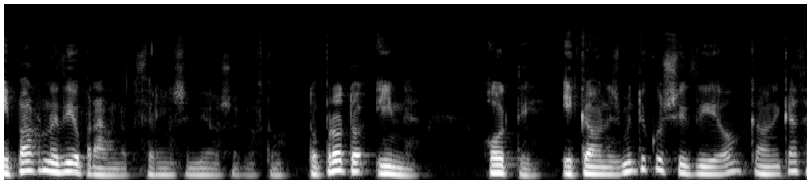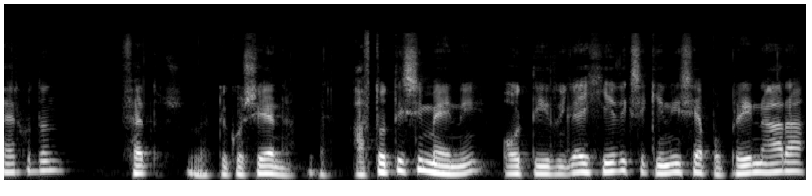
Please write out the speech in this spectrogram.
Υπάρχουν δύο πράγματα που θέλω να σημειώσω από αυτό. Το πρώτο είναι ότι οι κανονισμοί του 22 κανονικά θα έρχονταν φέτος, ναι. το 2021. Ναι. Αυτό τι σημαίνει; Ότι η δουλειά έχει ήδη ξεκινήσει από πριν, άρα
